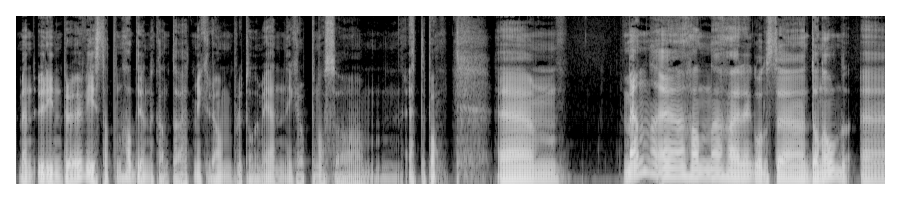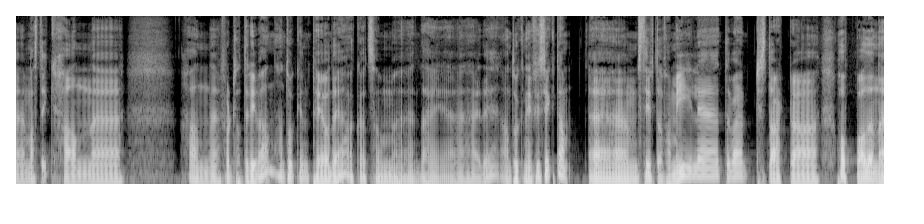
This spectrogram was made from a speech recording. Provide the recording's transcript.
Men urinprøver viste at han hadde i underkant av et mikrogram plutonium igjen i kroppen også um, etterpå. Men uh, han her godeste Donald uh, Mastic, han uh, han eh, fortsatte livet, han. Han tok en ph.d., akkurat som eh, deg, eh, Heidi. Han tok den i fysikk, da. Stifta familie etter hvert. Starta Hoppa denne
